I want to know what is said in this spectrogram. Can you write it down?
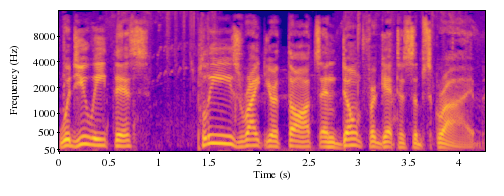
Would you eat this? Please write your thoughts and don't forget to subscribe.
